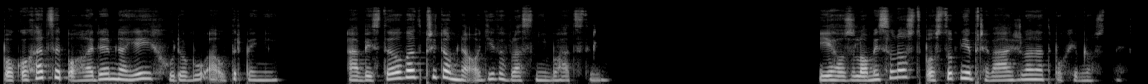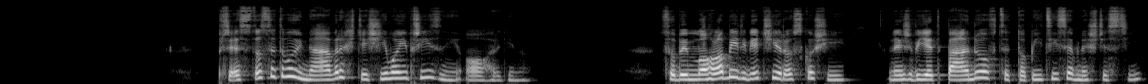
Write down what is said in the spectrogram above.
pokochat se pohledem na jejich chudobu a utrpení a vystavovat přitom na odiv vlastní bohatství. Jeho zlomyslnost postupně převážela nad pochybnostmi. Přesto se tvůj návrh těší mojí přízní, ó hrdino. Co by mohlo být větší rozkoší, než vidět pándovce topící se v neštěstí?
